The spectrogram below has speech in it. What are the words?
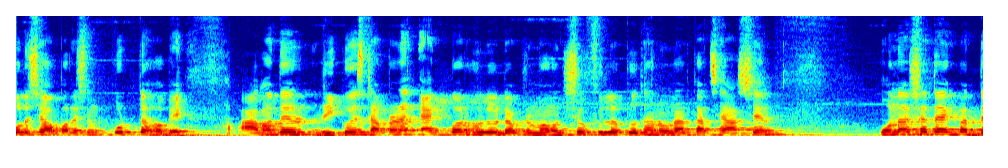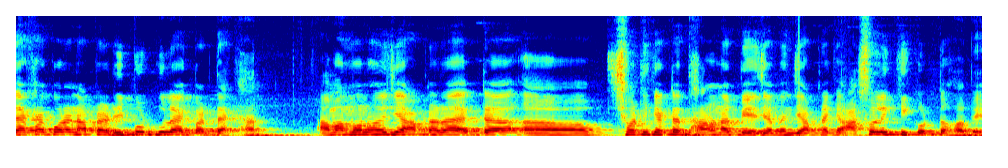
বলেছে অপারেশন করতে হবে। আমাদের রিকোয়েস্ট আপনারা একবার হলেও ডক্টর মোহাম্মদ শফিউল্লাহ প্রধান ওনার কাছে আসেন। ওনার সাথে একবার দেখা করেন, আপনার রিপোর্টগুলো একবার দেখান। আমার মনে হয় যে আপনারা একটা সঠিক একটা ধারণা পেয়ে যাবেন যে আপনাকে আসলে কি করতে হবে।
